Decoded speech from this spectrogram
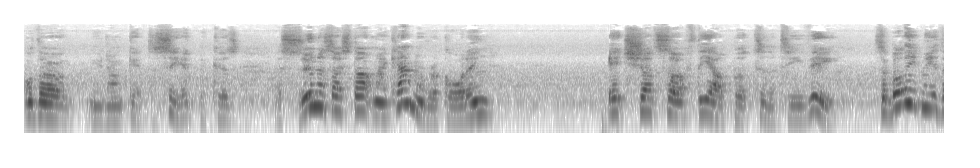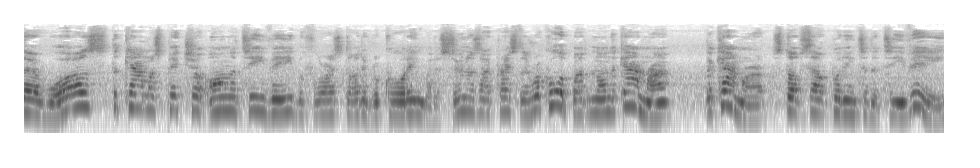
although you don't get to see it because as soon as I start my camera recording, it shuts off the output to the TV. So believe me, there was the camera's picture on the TV before I started recording, but as soon as I press the record button on the camera, the camera stops outputting to the TV,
